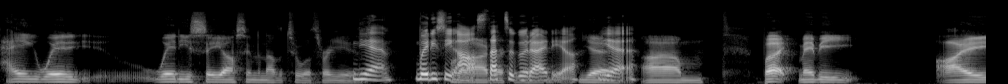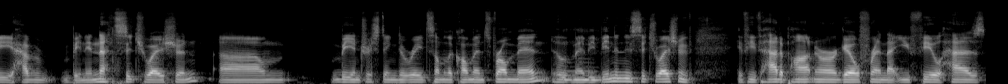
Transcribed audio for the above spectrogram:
"Hey, where where do you see us in another two or three years?" yeah. Where do you see What us? I'd That's a good idea. Yeah. Yeah. Um, but maybe I haven't been in that situation. Um, be interesting to read some of the comments from men who have Mm-hmm. maybe been in this situation. If, if you've had a partner or a girlfriend that you feel has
